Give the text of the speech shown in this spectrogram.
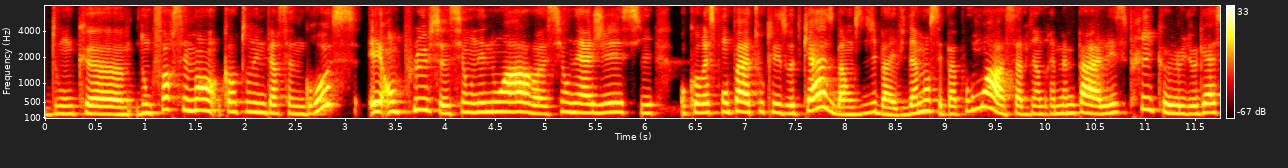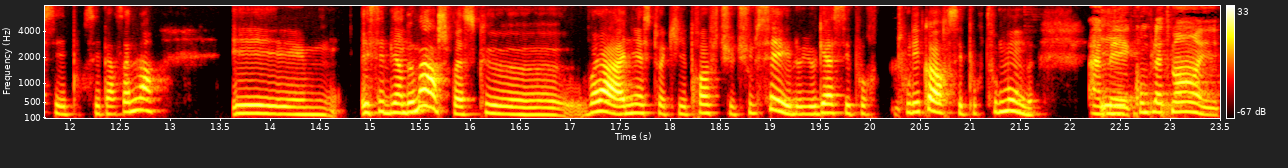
Donc, donc forcément, quand on est une personne grosse, et en plus, si on est noir, si on est âgé, si on ne correspond pas à toutes les autres cases, bah, on se dit, bah, évidemment, c'est pas pour moi. Ça ne viendrait même pas à l'esprit que le yoga, c'est pour ces personnes-là. Et, et c'est bien dommage parce que, voilà, Agnès, toi qui es prof, tu, tu le sais, le yoga, c'est pour tous les corps, c'est pour tout le monde. Ah, mais complètement. Et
